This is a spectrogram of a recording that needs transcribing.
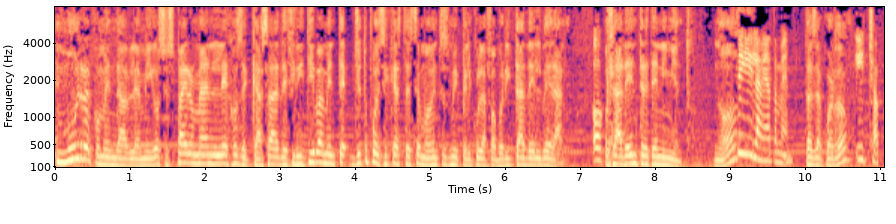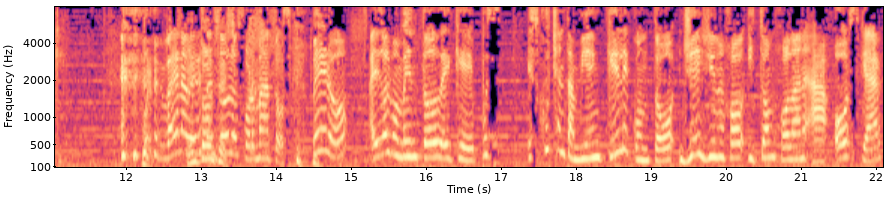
muy recomendable, amigos. Spider-Man Lejos de Casa, definitivamente, yo te puedo decir que hasta este momento es mi película favorita del verano. O sea, de entretenimiento, ¿no? Sí, la mía también. ¿Estás de acuerdo? y Chucky. Vayan a ver, está en entonces- todos los formatos. Pero ha llegado el momento de que, pues, escuchen también qué le contó Jay Gyllenhaal y Tom Holland a Oscar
